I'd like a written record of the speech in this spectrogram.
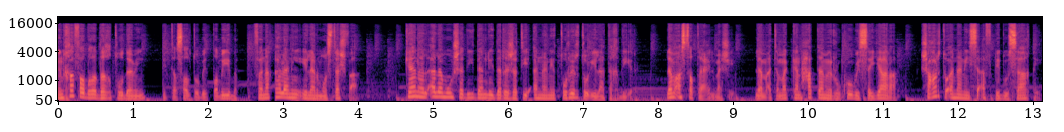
انخفض ضغط دمي اتصلت بالطبيب فنقلني إلى المستشفى. كان الألم شديدا لدرجة أنني اضطررت إلى تخدير. لم أستطع المشي لم أتمكن حتى من ركوب السيارة. شعرت أنني سأفقد ساقي.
